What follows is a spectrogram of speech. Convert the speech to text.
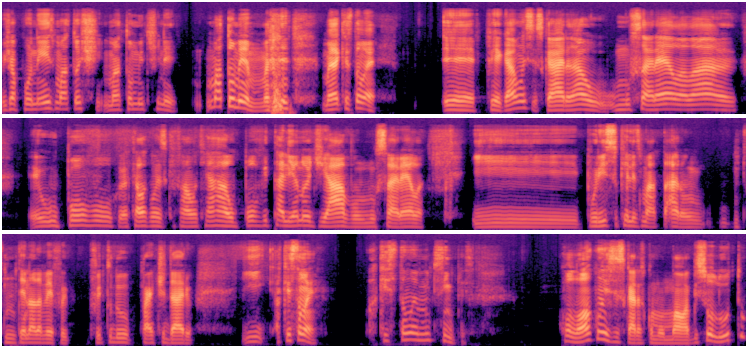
o japonês matou, matou muito chinês. Matou mesmo, mas, mas a questão é, é, pegavam esses caras, ah, o, o mussarela lá, o povo, aquela coisa que falam que ah, o povo italiano odiava o mussarela e por isso que eles mataram, não tem nada a ver, foi, foi tudo partidário. E a questão é, a questão é muito simples. Colocam esses caras como mal absoluto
